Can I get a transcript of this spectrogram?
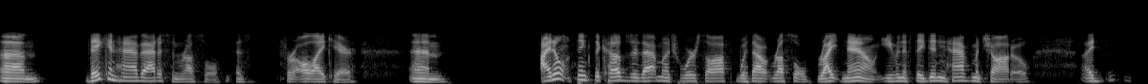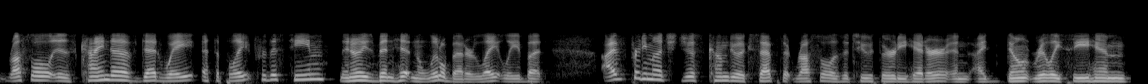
Um, they can have Addison Russell as for all I care. Um, I don't think the Cubs are that much worse off without Russell right now, even if they didn't have Machado. I Russell is kind of dead weight at the plate for this team. They know he's been hitting a little better lately, but I've pretty much just come to accept that Russell is a 230 hitter, and I don't really see him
